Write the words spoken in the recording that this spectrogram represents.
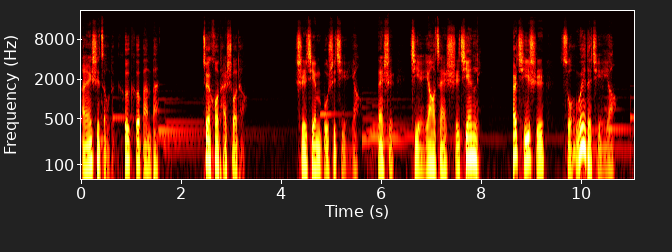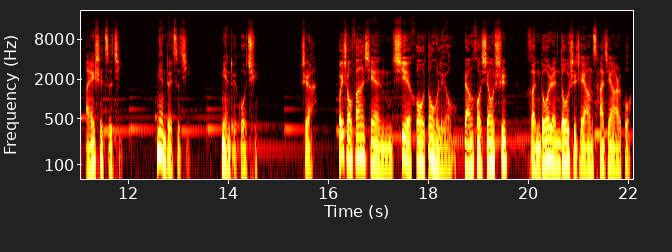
还是走得磕磕绊绊。最后，她说道：“时间不是解药，但是解药在时间里。而其实，所谓的解药，还是自己。面对自己，面对过去。是啊，回首发现邂逅逗留，然后消失。很多人都是这样擦肩而过，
